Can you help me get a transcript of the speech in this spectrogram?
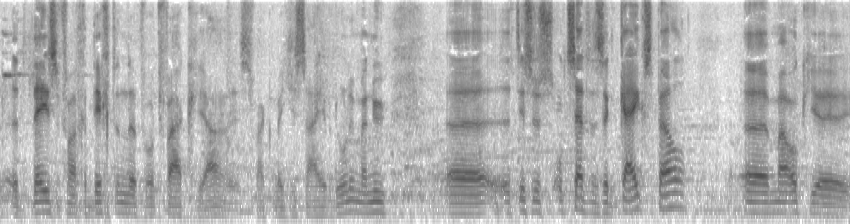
het lezen van gedichten, dat wordt vaak, ja, is vaak een beetje een saaie bedoeling. Maar nu, eh, het is dus ontzettend een kijkspel. eh, maar ook je,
